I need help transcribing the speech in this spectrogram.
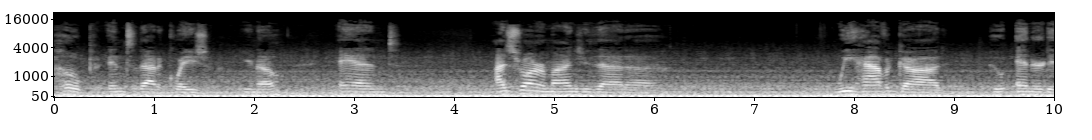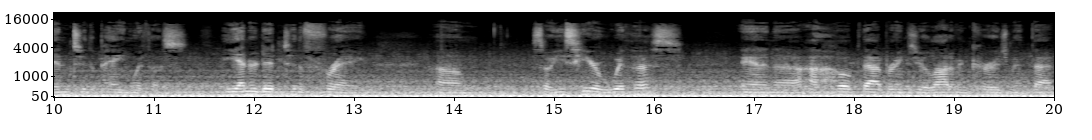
hope into that equation, you know? And I just want to remind you that uh, we have a God who entered into the pain with us, He entered into the fray. Um, so He's here with us. And uh, I hope that brings you a lot of encouragement that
